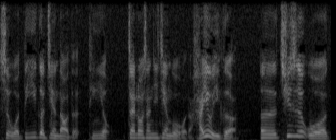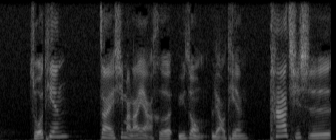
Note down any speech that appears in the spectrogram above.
是我第一个见到的听友，在洛杉矶见过我的。还有一个，呃，其实我昨天在喜马拉雅和于总聊天，他其实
